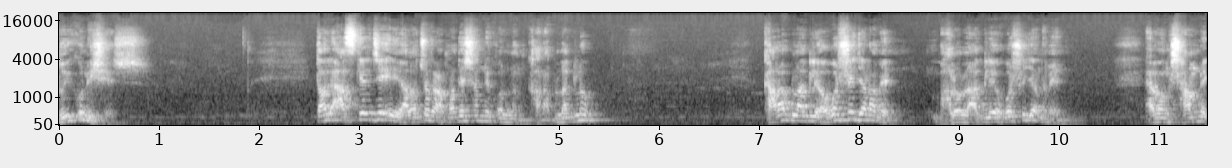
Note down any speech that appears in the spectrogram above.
দুই কোনই শেষ। তাহলে আজকের যে এই আলোচনা আপনাদের সামনে করলাম, খারাপ লাগল? খারাপ লাগলে অবশ্যই জানাবেন, ভালো লাগলে অবশ্যই জানাবেন, এবং সামনে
